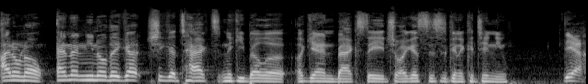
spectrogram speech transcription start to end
I don't know. And then you know they got she got attacked Nikki Bella again backstage, so I guess this is going to continue. Yeah,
